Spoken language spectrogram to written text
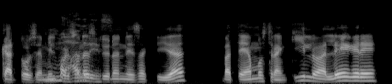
14 mil personas estuvieron en esa actividad, batallamos tranquilo, alegre,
